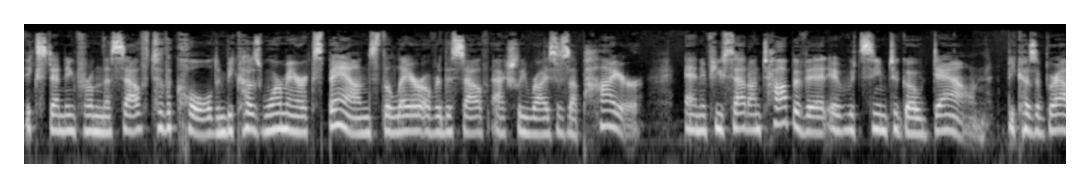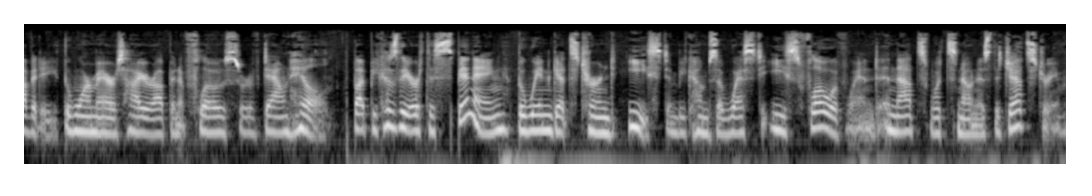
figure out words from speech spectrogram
extending from the south to the cold, and because warm air expands, the layer over the south actually rises up higher. And if you sat on top of it, it would seem to go down because of gravity. The warm air is higher up and it flows sort of downhill. But because the Earth is spinning, the wind gets turned east and becomes a west to east flow of wind, and that's what's known as the jet stream.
